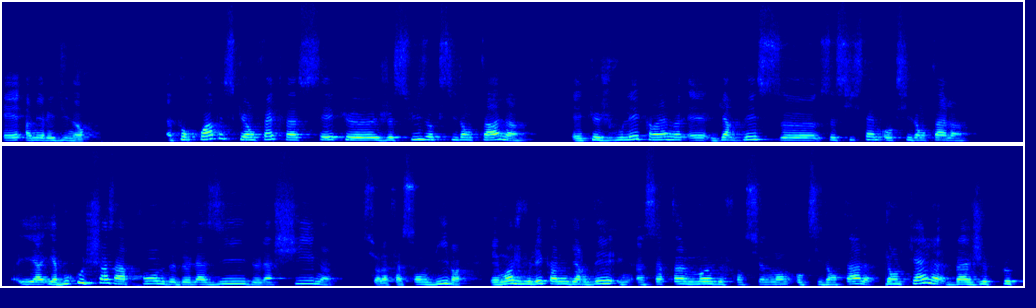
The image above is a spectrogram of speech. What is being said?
et Amérique du Nord. Pourquoi? Parce qu'en fait, bah, c'est que je suis occidental et que je voulais quand même eh, garder ce, système occidental. Il y, a, beaucoup de choses à apprendre de, l'Asie, de la Chine, sur la façon de vivre. Et moi, je voulais quand même garder un certain mode de fonctionnement occidental dans lequel bah, je peux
